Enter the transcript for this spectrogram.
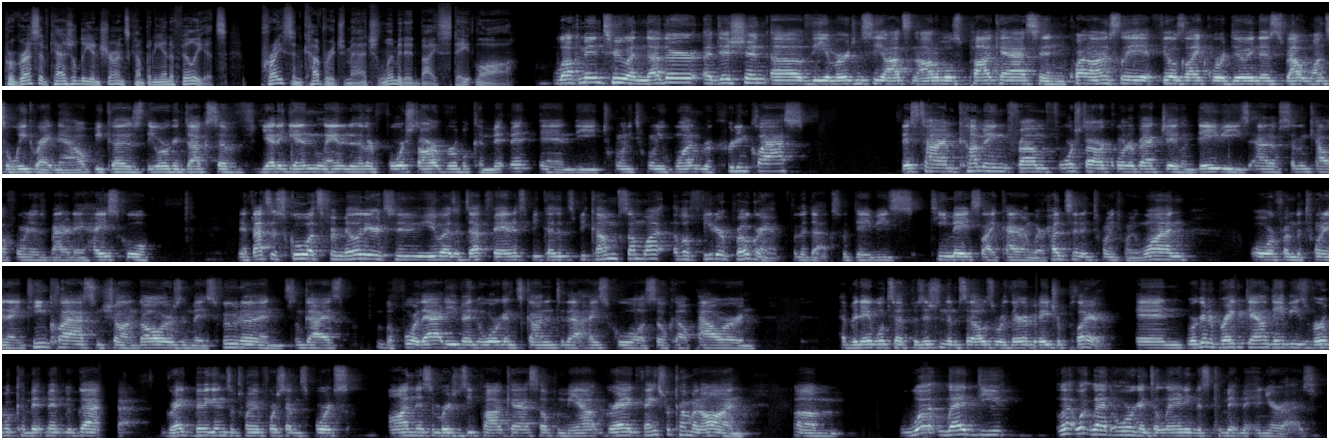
Progressive Casualty Insurance Company and Affiliates. Price and coverage match limited by state law. Welcome into another edition of the Emergency Odds and Audibles podcast. And quite honestly, it feels like we're doing this about once a week right now because the Oregon Ducks have yet again landed another four star verbal commitment in the 2021 recruiting class. This time coming from four star cornerback Jalen Davies out of Southern California's Mater Dei High School. And if that's a school that's familiar to you as a Duck fan, it's because it's become somewhat of a feeder program for the Ducks with Davies' teammates like Kyron Ware Hudson in 2021, or from the 2019 class and Sean Dollars and Mase Funa, and some guys before that, even Oregon's gone into that high school, SoCal Power, and have been able to position themselves where they're a major player and we're going to break down Davies' verbal commitment. We've got Greg Biggins of 24 7 Sports on this emergency podcast helping me out. Greg, thanks for coming on. Um, what led do you what led Oregon to landing this commitment in your eyes?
